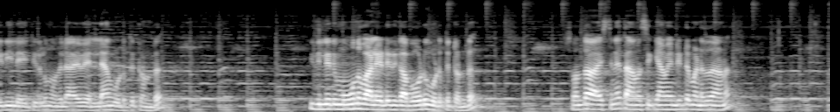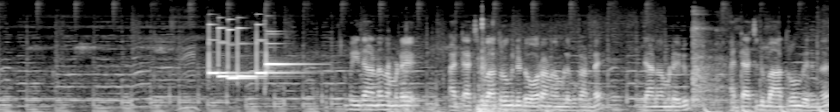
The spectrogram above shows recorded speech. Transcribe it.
E D ലൈറ്റുകൾ മുതലായവ എല്ലാം കൊടുത്തിട്ടുണ്ട്. ഇതിലൊരു മൂന്ന് പാളിയുടെ ഒരു കബോർഡ് കൊടുത്തിട്ടുണ്ട്. സ്വന്തം ആയുസിനെ താമസിക്കാൻ വേണ്ടിയിട്ട് പണിതാണ് അപ്പോൾ ഇതാണ് നമ്മുടെ അറ്റാച്ച്ഡ് ബാത്റൂമിന്റെ ഡോറാണ് നമ്മളിപ്പോൾ കണ്ടത് ഇതാണ് നമ്മുടെ ഒരു അറ്റാച്ച്ഡ് ബാത്റൂം വരുന്നത്.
